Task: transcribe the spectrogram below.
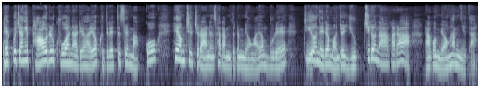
백부장이 바울을 구원하려 하여 그들의 뜻을 막고 헤엄칠 줄 아는 사람들은 명하여 물에 뛰어내려 먼저 육지로 나아가라 라고 명합니다.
